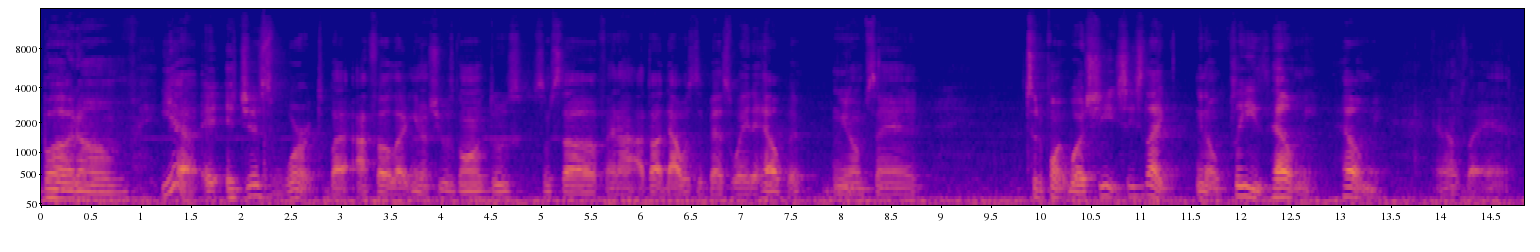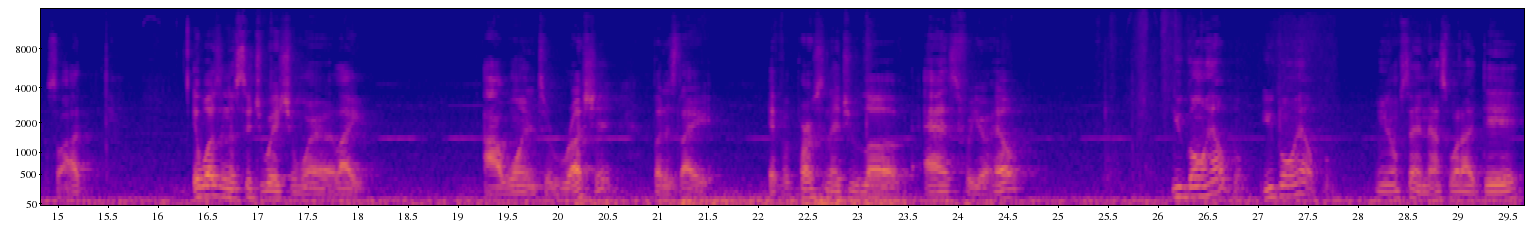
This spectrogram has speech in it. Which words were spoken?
But um, yeah, it, it just worked. But I felt like, you know, she was going through some stuff, and I, I thought that was the best way to help it. You know what I'm saying? To the point where she she's like, you know, please help me, help me. And I was like, eh. so I, it wasn't a situation where like I wanted to rush it, but it's like if a person that you love asks for your help, you gonna help them. You gonna help them. You know what I'm saying? That's what I did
